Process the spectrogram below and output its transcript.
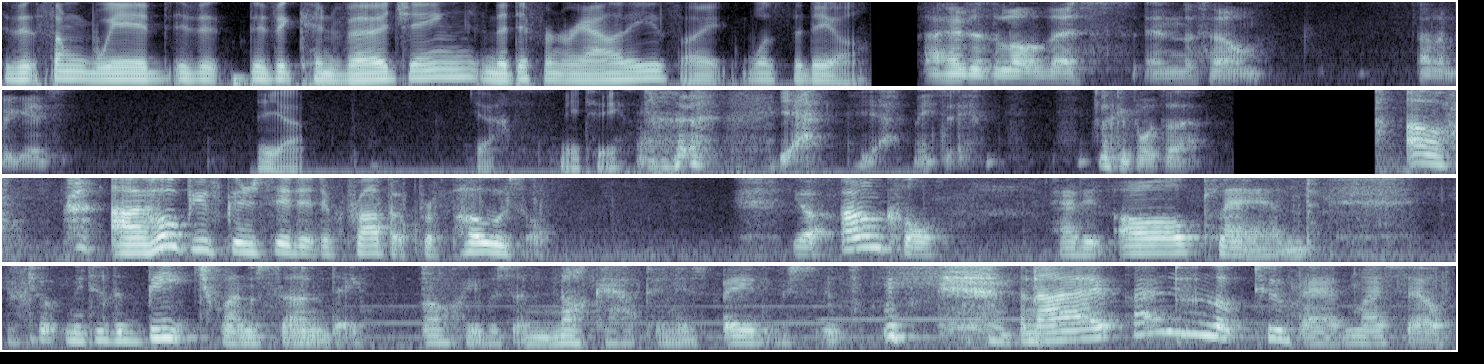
is it some weird? Is it is it converging in the different realities? Like, what's the deal? I hope there's a lot of this in the film. That'll be good. Yeah, yeah, me too. Yeah, yeah, me too. Looking forward to that. Oh, I hope you've considered a proper proposal. Your uncle had it all planned. He took me to the beach one Sunday. Oh, he was a knockout in his bathing suit. and I, I didn't look too bad myself.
